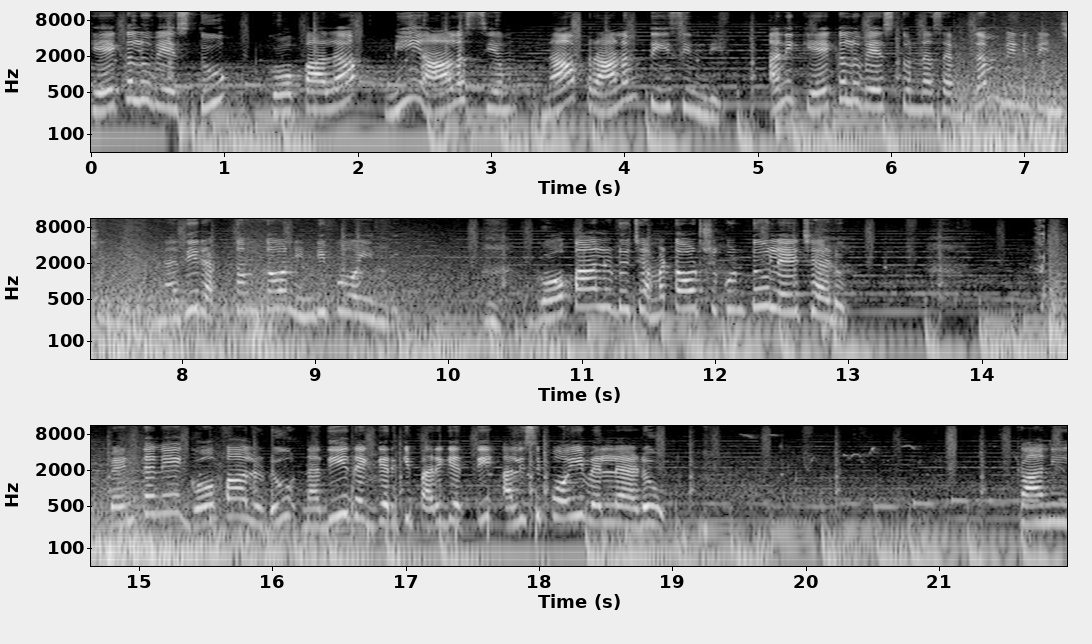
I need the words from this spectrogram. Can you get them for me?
కేకలు వేస్తూ గోపాల నీ ఆలస్యం నా ప్రాణం తీసింది అని కేకలు వేస్తున్న శబ్దం వినిపించింది. నది రక్తంతో నిండిపోయింది. గోపాలుడు చెమటోడ్చుకుంటూ లేచాడు. వెంటనే గోపాలుడు నదీ దగ్గరికి పరిగెత్తి అలిసిపోయి వెళ్ళాడు. కానీ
